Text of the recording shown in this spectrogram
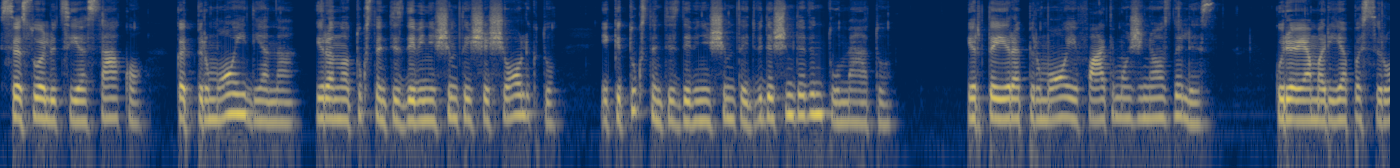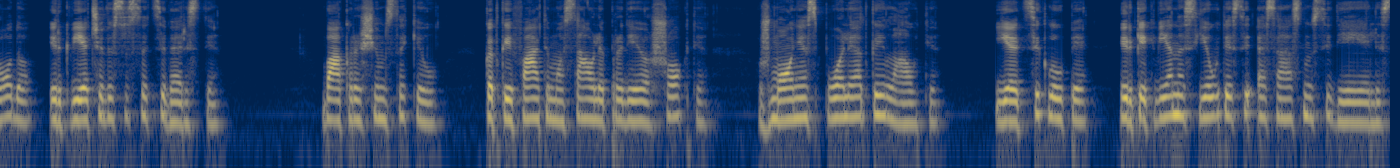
Sesuo Liucija sako, kad pirmoji diena yra nuo 1916 iki 1929 metų. Ir tai yra pirmoji Fatimo žinios dalis, kurioje Marija pasirodo ir kviečia visus atsiversti. Vakar aš jums sakiau, kad kai Fatimo saulė pradėjo šokti, žmonės puolė atgailauti. Jie atsiklaupė ir kiekvienas jautėsi esąs nusidėjėlis.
